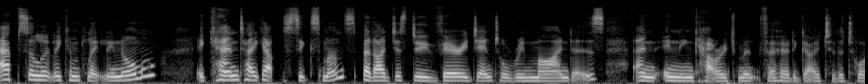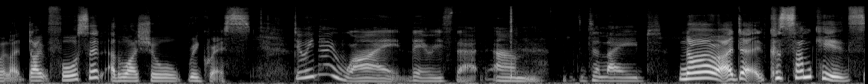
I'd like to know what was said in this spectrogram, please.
absolutely completely normal. It can take up to six months, but I just do very gentle reminders and an encouragement for her to go to the toilet. Don't force it, otherwise she'll regress. Do we know why there is that um, delayed? No, I because some kids,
